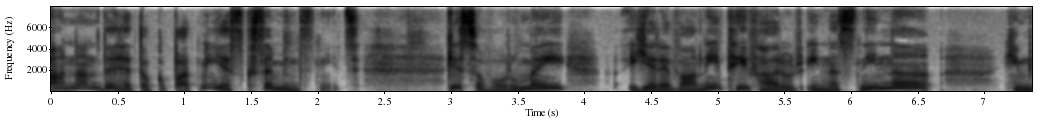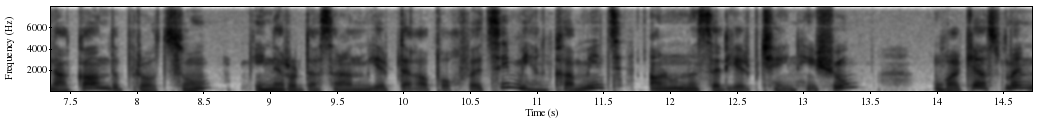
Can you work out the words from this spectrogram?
Անան դե հետո կպատմի, ես սկսեմ ինձնից։ Ես սովորում էի Երևանի թիվ 199 հիմնական դպրոցում 9-րդ դասարանում երբ տեղափոխվեցի, մի անգամից անունս էլ երբ չէին հիշում, ուղղակի ասում են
